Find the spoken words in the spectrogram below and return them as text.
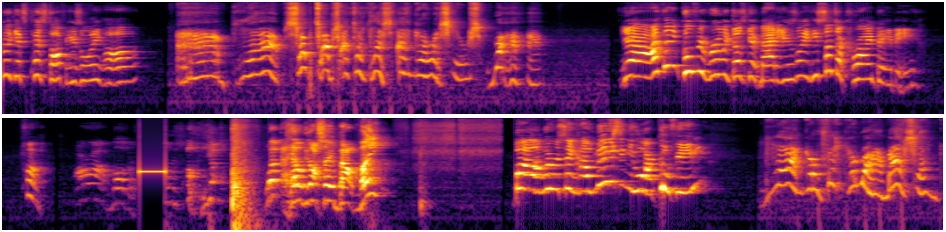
really gets pissed off easily, huh? Um, yeah. Sometimes I think there's anger issues. yeah, I think Goofy really does get mad easily. He's such a crybaby. Huh. Alright. Oh, yeah. What the hell do y'all say about me? Well, uh, we were saying how amazing you are, Goofy! Yeah, Goofy, amazing.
